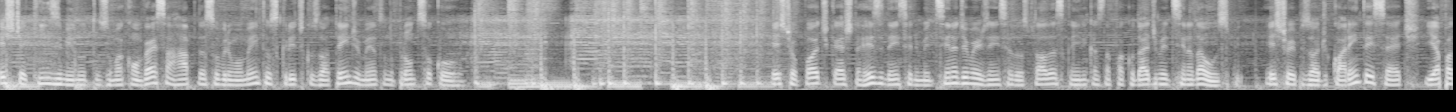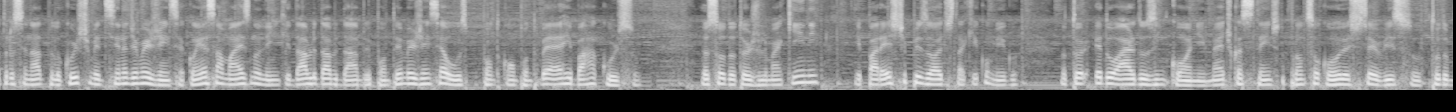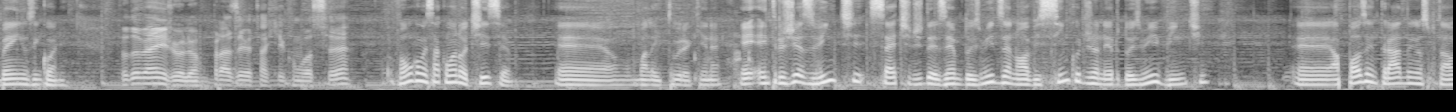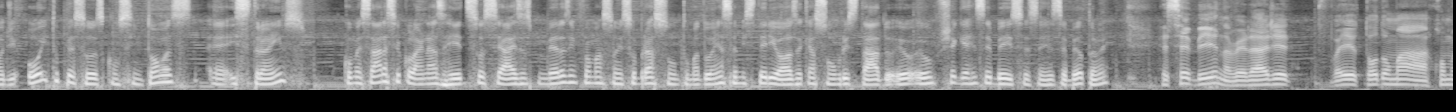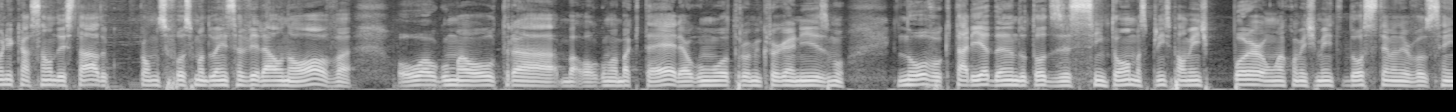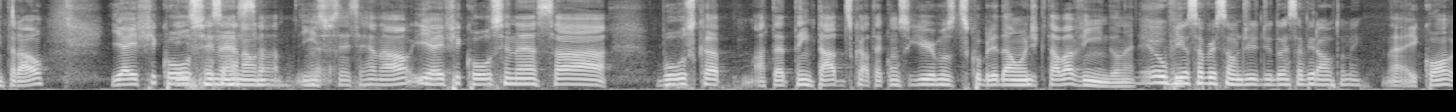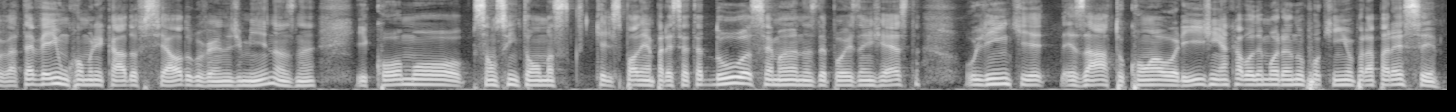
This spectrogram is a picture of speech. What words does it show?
Este é 15 Minutos, uma conversa rápida sobre momentos críticos do atendimento no pronto-socorro. Este é o podcast da Residência de Medicina de Emergência do Hospital das Clínicas da Faculdade de Medicina da USP. Este é o episódio 47 e é patrocinado pelo curso de Medicina de Emergência. Conheça mais no link www.emergenciausp.com.br curso. Eu sou o Dr. Júlio Marchini e para este episódio está aqui comigo Dr. Eduardo Zincone, médico assistente do pronto-socorro deste serviço. Tudo bem, Zincone? Tudo bem, Júlio. Um prazer estar aqui com você. Vamos começar com uma notícia é, uma leitura aqui, né? Entre os dias 27 de dezembro de 2019 e 5 de janeiro de 2020, é, após a entrada em hospital de oito pessoas com sintomas é, estranhos, começaram a circular nas redes sociais as primeiras informações sobre o assunto, uma doença misteriosa que assombra o Estado. Eu, eu cheguei a receber isso, você recebeu também? Recebi, na verdade, veio toda uma comunicação do Estado como se fosse uma doença viral nova ou alguma outra, alguma bactéria, algum outro microorganismo novo que estaria dando todos esses sintomas, principalmente por um acometimento do sistema nervoso central. E aí ficou-se nessa renal, né? insuficiência é. renal e aí ficou-se nessa busca até tentar até conseguirmos descobrir da onde que estava vindo, né? Eu vi e, essa versão de, de, doença viral também. É, e com, até veio um comunicado oficial do governo de Minas, né? E como são sintomas que eles podem aparecer até duas semanas depois da ingesta, o link exato com a origem acabou demorando um pouquinho para aparecer.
